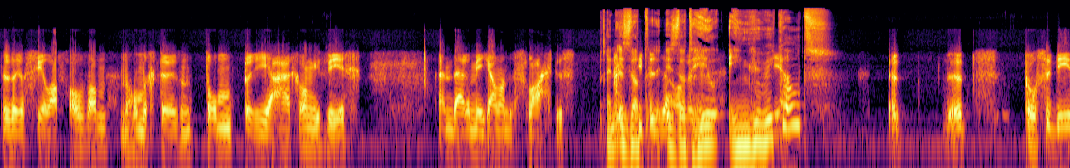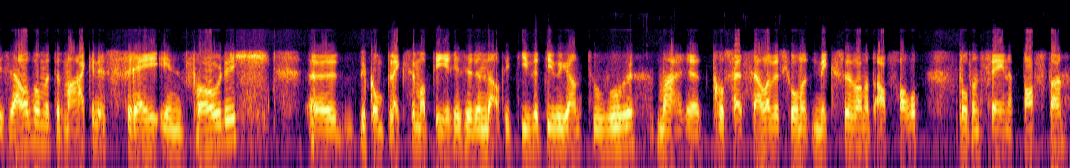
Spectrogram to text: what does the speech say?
Dus er is veel afval van, een 100.000 ton per jaar ongeveer. En daarmee gaan we aan de slag. Dus En is dat, is dat heel ingewikkeld? het, het procedé zelf om het te maken is vrij eenvoudig. Eh, de complexe materie zit in de additieven die we gaan toevoegen. Maar het proces zelf is gewoon het mixen van het afval tot een fijne pasta.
